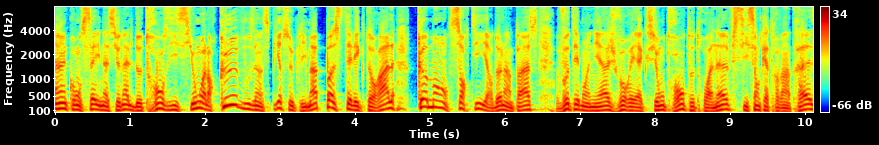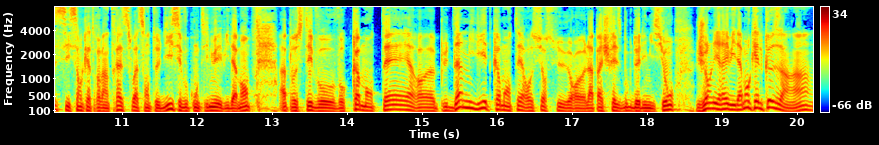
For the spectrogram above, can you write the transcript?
un Conseil national de transition. Alors que vous inspire ce climat post-électoral? Comment sortir de l'impasse? Vos témoignages, vos réactions 33 9 693 693 70 et vous continuez évidemment à poster vos, vos commentaires. Euh, plus d'un millier de commentaires sur, sur euh, la page Facebook de l'émission. J'en lirai évidemment quelques-uns, hein.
